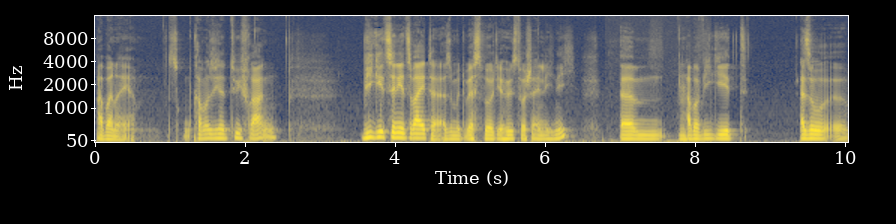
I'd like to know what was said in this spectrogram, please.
aber naja, das kann man sich natürlich fragen, wie geht es denn jetzt weiter? Also mit Westworld ja höchstwahrscheinlich nicht. Ähm, mhm. Aber wie geht, also, äh,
